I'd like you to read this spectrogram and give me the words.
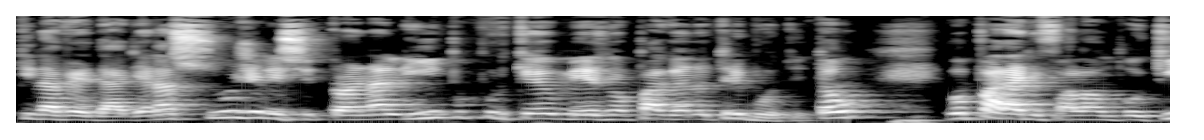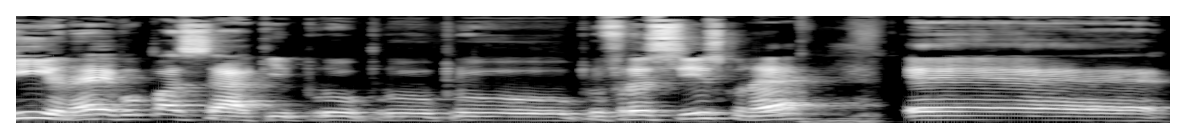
que na verdade era sujo, ele se torna limpo porque eu mesmo pagando o tributo. Então, vou parar de falar um pouquinho, né? E vou passar aqui pro, pro, pro, pro Francisco, né? É...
